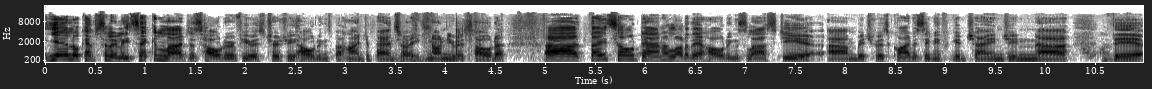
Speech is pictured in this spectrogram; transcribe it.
Yeah, look, absolutely. Second largest holder of US Treasury holdings behind Japan, sorry, non-US holder. Uh, they sold down a lot of their holdings last year, um, which was quite a significant change in uh, their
